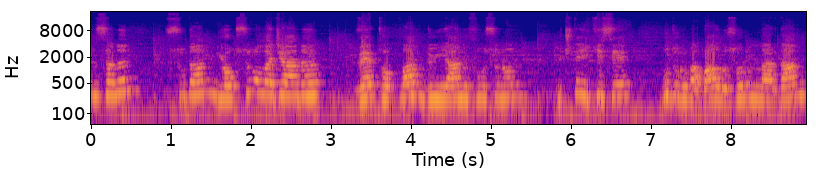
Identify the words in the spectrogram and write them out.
insanın sudan yoksun olacağını ve toplam dünya nüfusunun üçte ikisi bu duruma bağlı sorunlardan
